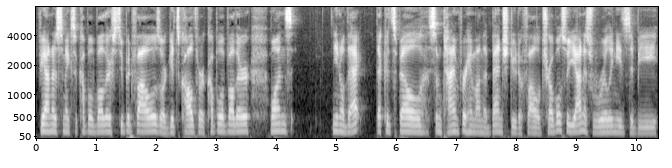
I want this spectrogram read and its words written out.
if Giannis makes a couple of other stupid fouls or gets called for a couple of other ones, you know that that could spell some time for him on the bench due to foul trouble. So Giannis really needs to be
